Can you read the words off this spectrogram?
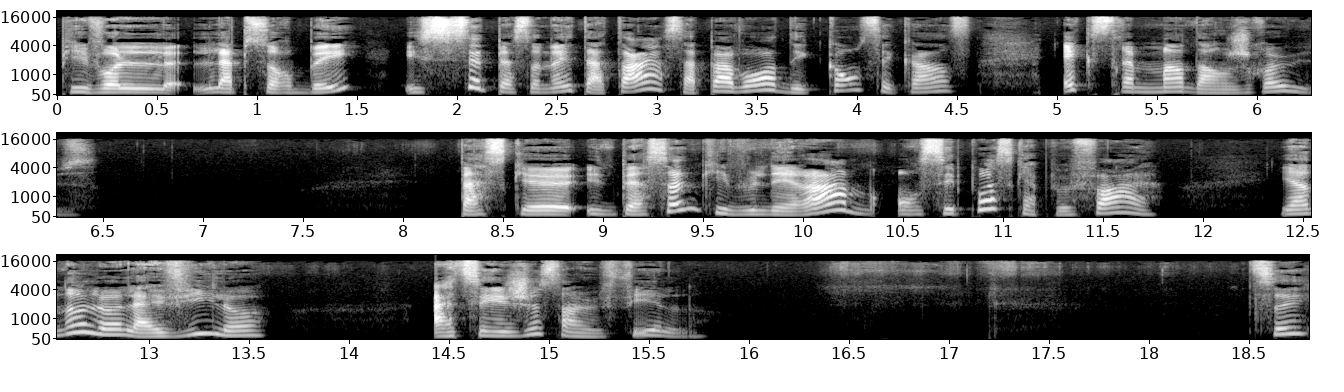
Puis il va l'absorber. Et si cette personne-là est à terre, ça peut avoir des conséquences extrêmement dangereuses. Parce qu'une personne qui est vulnérable, on ne sait pas ce qu'elle peut faire. Il y en a, là, la vie, là, elle tient juste à un fil. Tu sais?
